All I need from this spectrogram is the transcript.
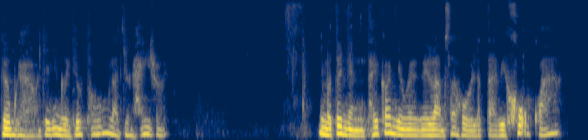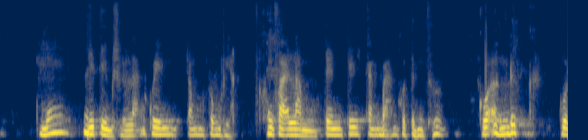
cơm gạo cho những người thiếu thốn là chuyện hay rồi. Nhưng mà tôi nhận thấy có nhiều người, người làm xã hội là tại vì khổ quá muốn đi tìm sự lãng quên trong công việc không phải làm trên cái căn bản của tình thương của ân đức của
